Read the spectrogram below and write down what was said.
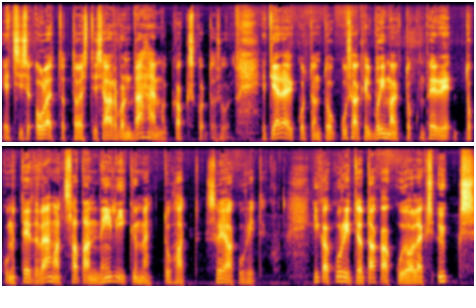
et siis oletatavasti see arv on vähemalt kaks korda suurem. et järelikult on too kusagil võimalik dokumenteerida vähemalt sada nelikümmend tuhat sõjakuritegu. iga kuriteo taga, kui oleks üks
